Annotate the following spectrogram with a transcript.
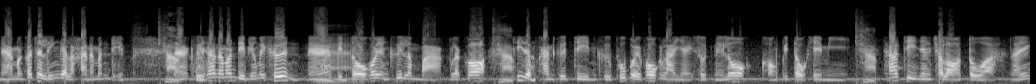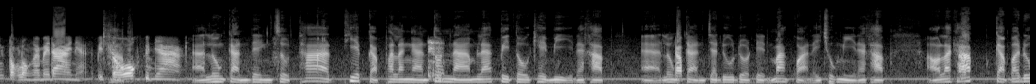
นะมันก็จะลิงก์กับราคาน้ำมันดิบครับนะคือถ้าน้ำมันดิบยังไม่ขึ้นนะอ่าปิโตรก็ยังขึ้นลำบาก แล้วก็ครับที่สำคัญคือจีนคือผู้บริโภครายใหญ่สุดในโลกของปิโตรเคมีครับถ้าจีนยังชะลอตัวและยังตกลงกันไม่ได้เนี่ยปิโตรครับขึ้นยากอ่าโรงกลั่นเด่นสุดถ้าเทียบกับพลังงานต้นน้ำและปิโตรเคมีนะครับอ่าโรงกลั่นจะดูโดดเด่นมากกว่าในช่วงนี้นะครับ เอาละครับ กลับมาดู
